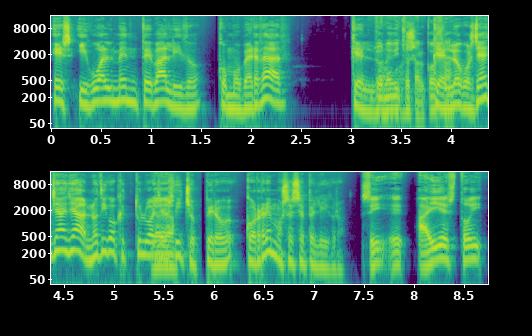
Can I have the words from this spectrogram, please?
es igualmente válido como verdad que el logos. Yo no he dicho tal cosa. Que el logos. Ya, ya, ya, no digo que tú lo Ya, hayas ya. dicho, pero corremos ese peligro. Sí, eh, ahí estoy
